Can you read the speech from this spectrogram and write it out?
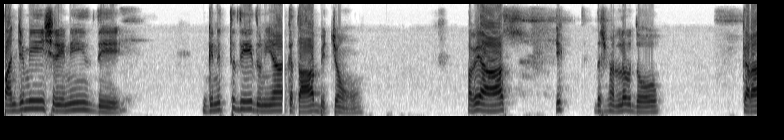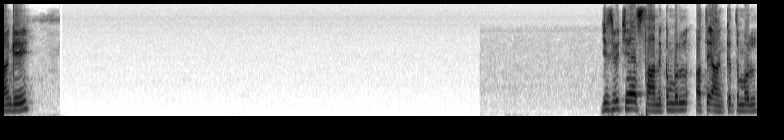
ਪੰਜਵੀਂ ਸ਼੍ਰੇਣੀ ਦੇ ਗਣਿਤ ਦੀ ਦੁਨੀਆ ਕਿਤਾਬ ਵਿੱਚੋਂ ਅਭਿਆਸ 1.2 ਕਰਾਂਗੇ। ਜਿਸ ਵਿੱਚ ਹੈ ਸਥਾਨਕ ਮੁੱਲ ਅਤੇ ਅੰਕਿਤ ਮੁੱਲ।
